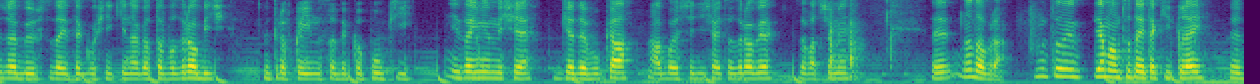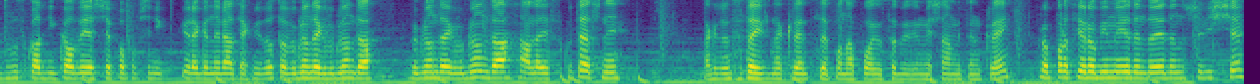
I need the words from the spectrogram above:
żeby już tutaj te głośniki na gotowo zrobić. Jutro wkleimy sobie kopułki i zajmiemy się GDWK, albo jeszcze dzisiaj to zrobię, zobaczymy. Y, No dobra, no to ja mam tutaj taki klej, to jest dwuskładnikowy, jeszcze po poprzednich regeneracjach mi został, wygląda jak wygląda, wygląda jak wygląda, ale jest skuteczny. Także tutaj w nakrętce po napoju sobie wymieszamy ten klej. Proporcje robimy 1 do 1 oczywiście,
